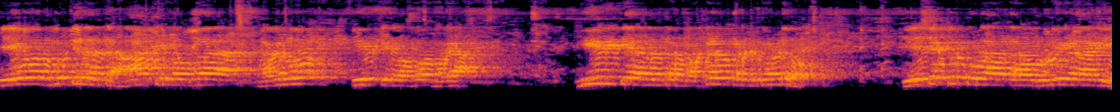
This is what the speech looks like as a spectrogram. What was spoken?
ಕೇವಲ ಹುಟ್ಟಿದಂತೆ ಆಕೆಗೊಬ್ಬ ಮಗಳು ಕೀರ್ತಿಗೊಬ್ಬ ಮಗ. ಈ ರೀತಿಯಾದಂತಹ ಮಕ್ಕಳು ಪಡೆದುಕೊಂಡು ದೇಶಕ್ಕೂ ಕೂಡ ತಾವು ಋಣಿಗಳಾಗಿ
